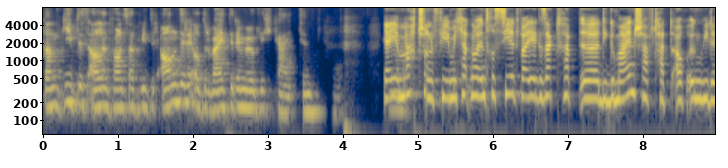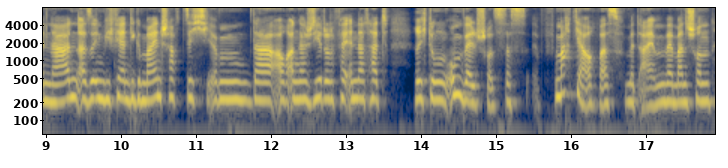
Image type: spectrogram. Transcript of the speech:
Dann gibt es allenfalls auch wieder andere oder weitere Möglichkeiten. Ja, ihr macht schon viel. Mich hat nur interessiert, weil ihr gesagt habt, äh, die Gemeinschaft hat auch irgendwie den Laden. Also inwiefern die Gemeinschaft sich ähm, da auch engagiert oder verändert hat Richtung Umweltschutz. Das macht ja auch was mit einem, wenn man schon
